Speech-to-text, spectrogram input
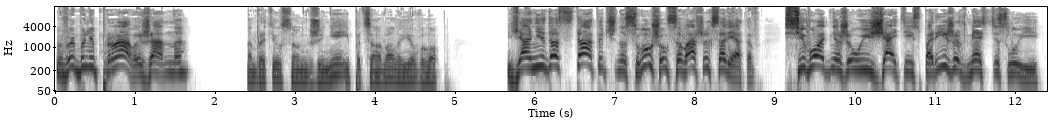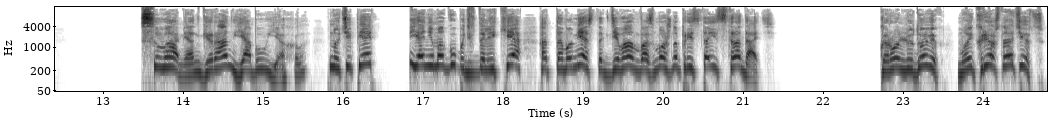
«Вы были правы, Жанна!» — обратился он к жене и поцеловал ее в лоб. «Я недостаточно слушался ваших советов. Сегодня же уезжайте из Парижа вместе с Луи». «С вами, Ангеран, я бы уехала. Но теперь я не могу быть вдалеке от того места, где вам, возможно, предстоит страдать. Король Людовик — мой крестный отец,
